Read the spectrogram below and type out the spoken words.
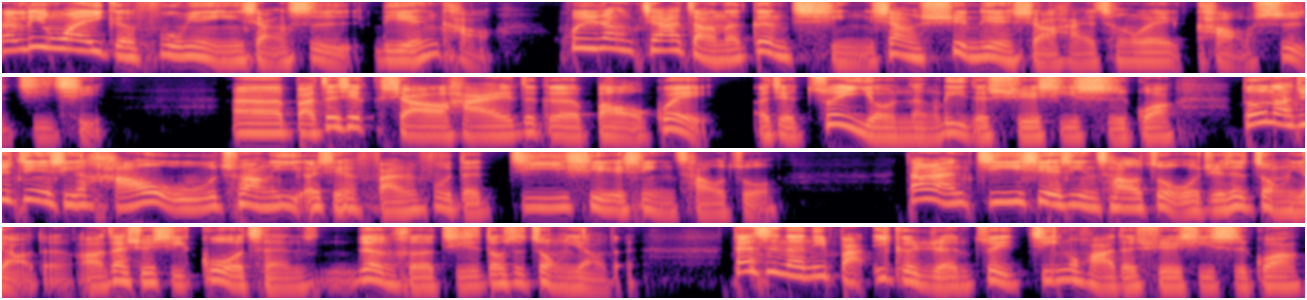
那另外一个负面影响是，联考会让家长呢更倾向训练小孩成为考试机器，呃，把这些小孩这个宝贵而且最有能力的学习时光，都拿去进行毫无创意而且繁复的机械性操作。当然，机械性操作我觉得是重要的啊，在学习过程，任何其实都是重要的。但是呢，你把一个人最精华的学习时光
